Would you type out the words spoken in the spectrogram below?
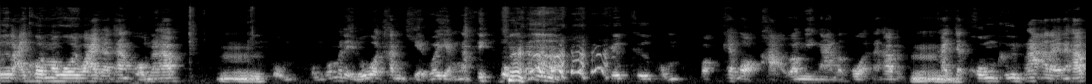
คือหลายคนมาโวยวายกับทางผมนะครับ อืมคือผมผม ก็ไม่ได้รู้ว่าท่านเขียนว่าอย่างไงผมเออคือคือผมแค่บอกข่าวว่ามีงานประกวดนะครับอืมใครจะคงคืนพระอะไรนะครับ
